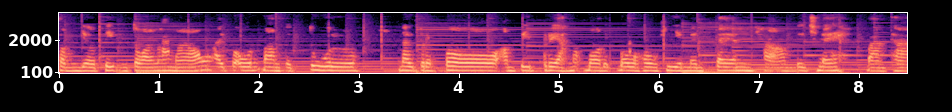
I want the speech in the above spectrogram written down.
សុំយកទីបន្ទាល់នោះមកហើយបងអូនបានទទួលនៅព្រះពរអំពីព្រះនោះបរិបូរហូហៀមែនតែនថាដូច្នេះបានថា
